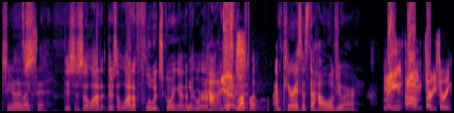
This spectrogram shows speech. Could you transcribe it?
She really likes it. This is a lot. Of, there's a lot of fluids going on Yeah, everywhere. How, Yes. Just roughly, I'm curious as to how old you are. Me, I'm 33.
